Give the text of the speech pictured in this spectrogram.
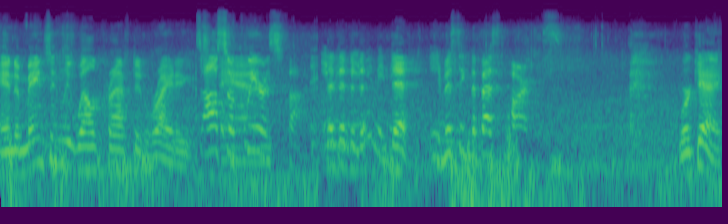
and amazingly well-crafted writing. It's also And queer as fuck. You're You're missing the best parts. We're gay.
